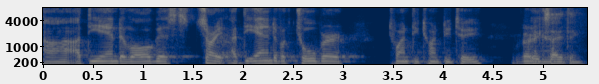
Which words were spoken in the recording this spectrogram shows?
uh, at the end of August, sorry, at the end of October 2022 Very exciting.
